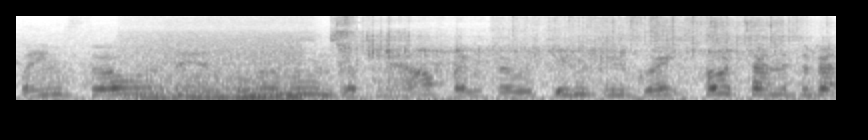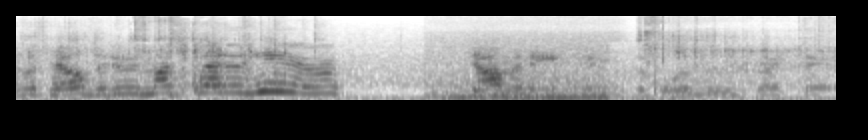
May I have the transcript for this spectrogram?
Flamethrowers and Blue Moons up now. Flamethrowers didn't do great first time this event was held. They're doing much better here. Domination of the Blue Moons right there.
